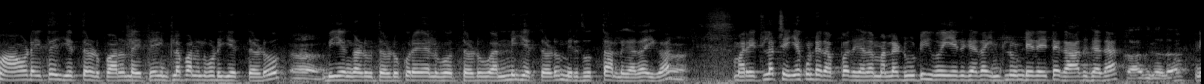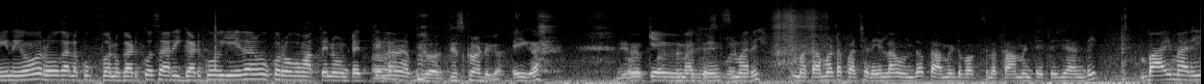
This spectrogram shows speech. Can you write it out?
మావాడైతే చేస్తాడు పనులు అయితే ఇంట్లో పనులు కూడా చేస్తాడు బియ్యం కడుగుతాడు కూరగాయలు కోస్తాడు అన్ని చేస్తాడు మీరు చూస్తారు కదా ఇక మరి ఎట్లా చెయ్యకుంటే తప్పదు కదా మళ్ళీ డ్యూటీకి పోయేది కదా ఇంట్లో ఉండేది అయితే కాదు కదా. కాదు కదా. నేనేమో రోగాల కుప్పను గడుకోసారి గడుకో ఏదో ఒక రోగం వస్తూనే ఉంటుంది తెల్ల తీసుకోండి ఇక ఓకే మా ఫ్రెండ్స్. మరి మా టమాటా పచ్చడి ఎలా ఉందో కామెంట్ బాక్స్లో కామెంట్ అయితే చేయండి. బాయ్ మరి.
